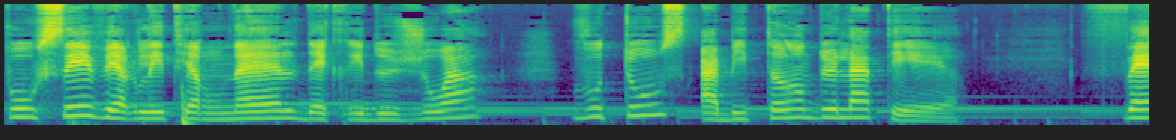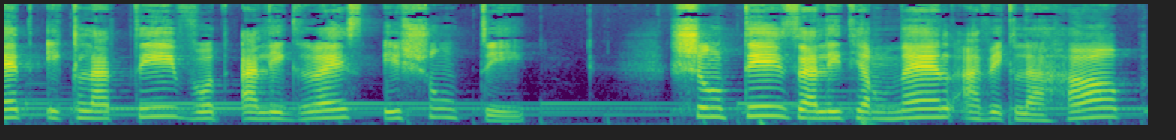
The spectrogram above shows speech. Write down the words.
Poussez vers l'Éternel des cris de joie, vous tous habitants de la terre. Faites éclater votre allégresse et chantez. Chantez à l'Éternel avec la harpe,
